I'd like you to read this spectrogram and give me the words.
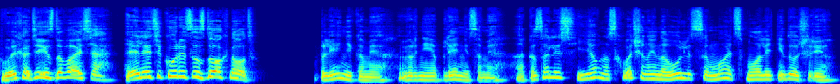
«Выходи и сдавайся, или эти курицы сдохнут!» Пленниками, вернее пленницами, оказались явно схваченные на улице мать с малолетней дочерью.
